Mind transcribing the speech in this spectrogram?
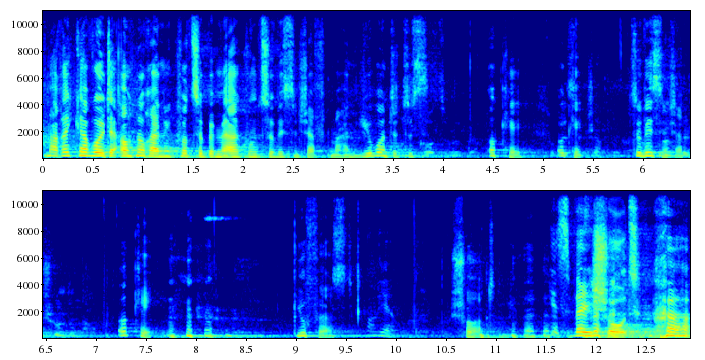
Marika wollte auch noch eine kurze Bemerkung zur Wissenschaft machen. You wanted to... Okay, okay. Zur Wissenschaft. Okay. you first. Oh, yeah. Short. yes, very short. uh,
